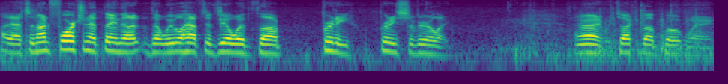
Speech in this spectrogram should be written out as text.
uh, that's an unfortunate thing that, that we will have to deal with uh, pretty, pretty severely. All right, we talked about boat weighing.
